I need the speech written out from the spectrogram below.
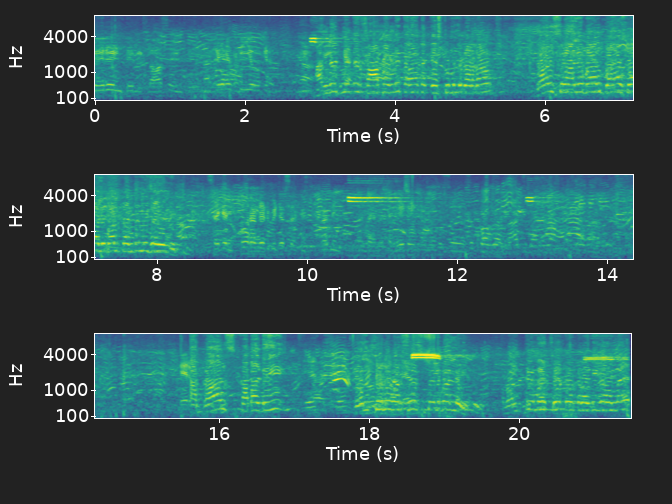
పేరేంటి మీ క్లాస్ ఏంటి? నా పేరు పిఓ హండ్రెడ్ మీటర్స్ ఆపండి తర్వాత టెస్ట్ ముందు పెడదాం. Girls volleyball boys volleyball continue చేయండి. Second four hundred metres second running girls kabaddi Vemsur versus Peruballi రెండు రెడీగా ఉన్నాయి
